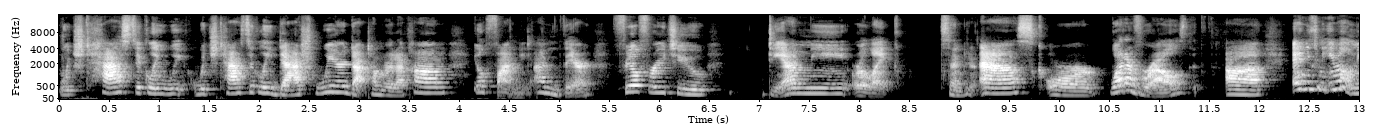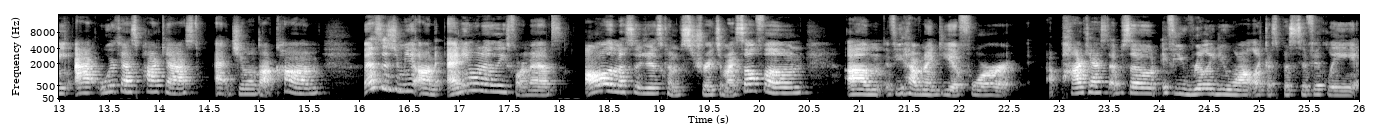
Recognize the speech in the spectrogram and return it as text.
whichtastically dash weird.tumblr.com. You'll find me. I'm there. Feel free to DM me or like send an ask or whatever else. Uh, and you can email me at weirdcastpodcast at gmail.com. Message me on any one of these formats. All the messages come straight to my cell phone. Um, if you have an idea for a podcast episode, if you really do want like a specifically,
